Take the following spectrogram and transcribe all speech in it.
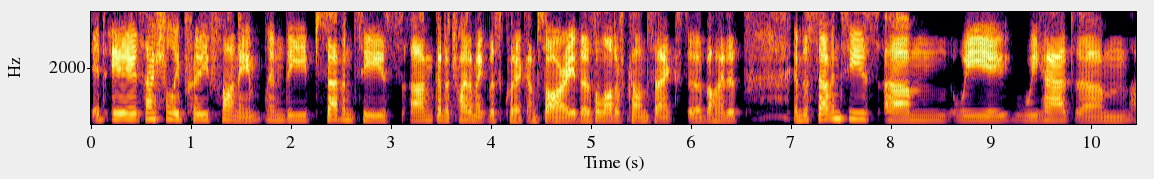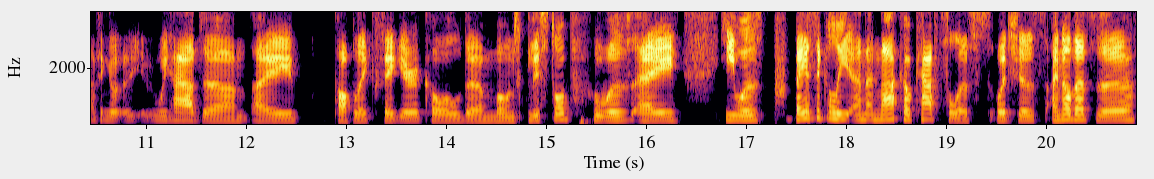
it, it's actually pretty funny. In the 70s, I'm going to try to make this quick. I'm sorry. There's a lot of context uh, behind it. In the 70s, um, we we had um, I think we had um, a public figure called uh, Mogens Glistrup, who was a he was basically an anarcho-capitalist, which is I know that's a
